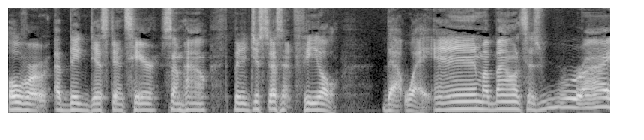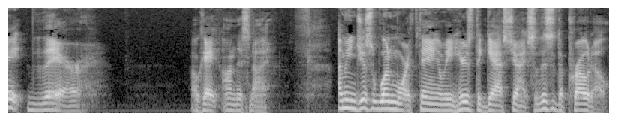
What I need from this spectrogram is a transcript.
over a big distance here somehow, but it just doesn't feel that way. And my balance is right there. Okay, on this knife. I mean, just one more thing. I mean, here's the gas giant. So this is the proto,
